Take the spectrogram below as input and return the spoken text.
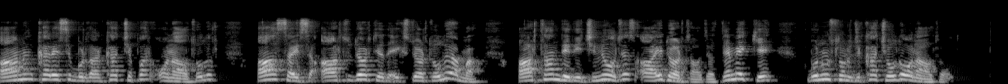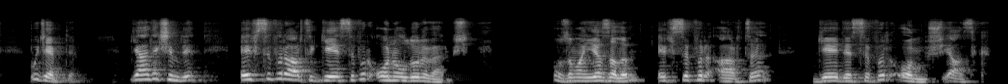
A'nın karesi buradan kaç yapar? 16 olur. A sayısı artı 4 ya da eksi 4 oluyor ama artan dediği için ne olacağız? A'yı 4 alacağız. Demek ki bunun sonucu kaç oldu? 16 oldu. Bu cepte. Geldik şimdi F0 artı G0 10 olduğunu vermiş. O zaman yazalım. F0 artı G'de 0 10'muş yazdık.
